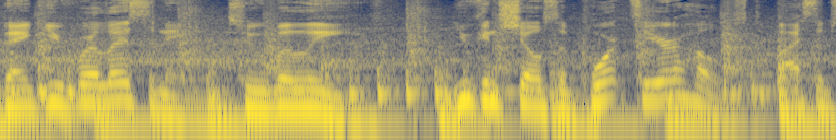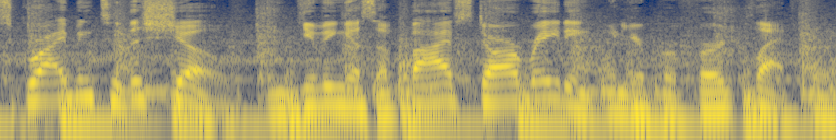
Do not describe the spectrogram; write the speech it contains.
Thank you for listening to Bleav. You can show support to your host by subscribing to the show and giving us a five star rating on your preferred platform.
